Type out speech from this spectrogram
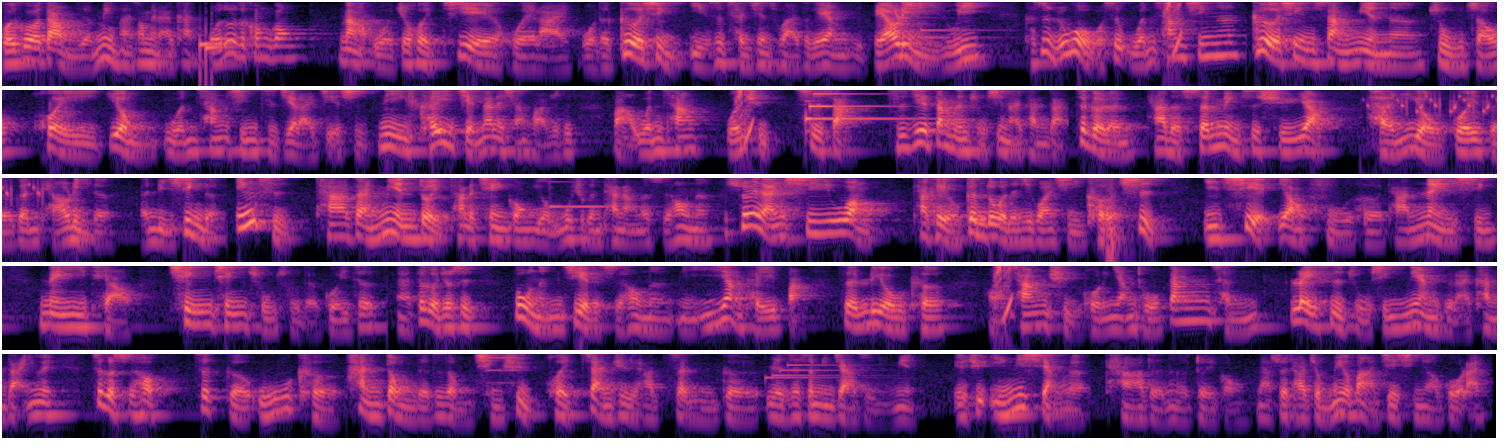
回归到你的命盘上面来看，我若是空宫，那我就会借回来，我的个性也是呈现出来这个样子，表里如一。可是如果我是文昌星呢，个性上面呢，主轴会用文昌星直接来解释。你可以简单的想法就是把文昌、文曲、四煞直接当成主星来看待。这个人他的生命是需要很有规则跟条理的，很理性的。因此他在面对他的迁移宫有武曲跟贪狼的时候呢，虽然希望他可以有更多的人际关系，可是一切要符合他内心那一条。清清楚楚的规则，那这个就是不能借的时候呢，你一样可以把这六颗哦昌曲、火灵、羊驼当成类似主星那样子来看待，因为这个时候这个无可撼动的这种情绪会占据他整个人生生命价值里面，也去影响了他的那个对宫，那所以他就没有办法借星曜过来。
